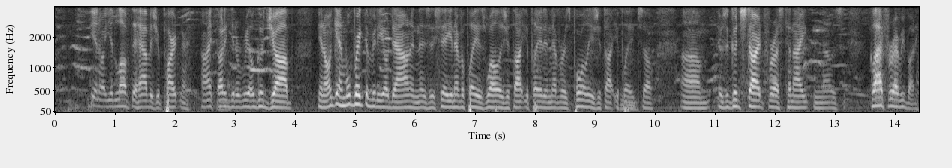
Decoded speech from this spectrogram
you know you'd love to have as your partner. I thought he did a real good job. You know again we'll break the video down and as they say you never play as well as you thought you played and never as poorly as you thought you played. So um, it was a good start for us tonight and i was glad for everybody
